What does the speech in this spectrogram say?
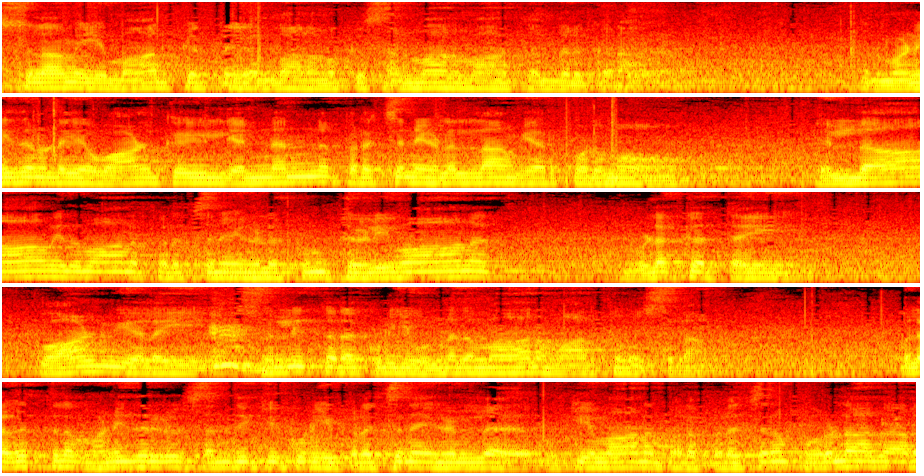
இஸ்லாமிய மார்க்கத்தை அல்லாஹ் நமக்கு சன்மானமாக தந்திருக்கிறான் ஒரு மனிதனுடைய வாழ்க்கையில் என்னென்ன பிரச்சனைகள் எல்லாம் ஏற்படுமோ எல்லா விதமான பிரச்சனைகளுக்கும் தெளிவான விளக்கத்தை வாழ்வியலை சொல்லித்தரக்கூடிய உன்னதமான மார்க்கம் இஸ்லாம். உலகத்தில் மனிதர்கள் சந்திக்கக்கூடிய பிரச்சனைகளில் முக்கியமான பல பிரச்சனை பொருளாதார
